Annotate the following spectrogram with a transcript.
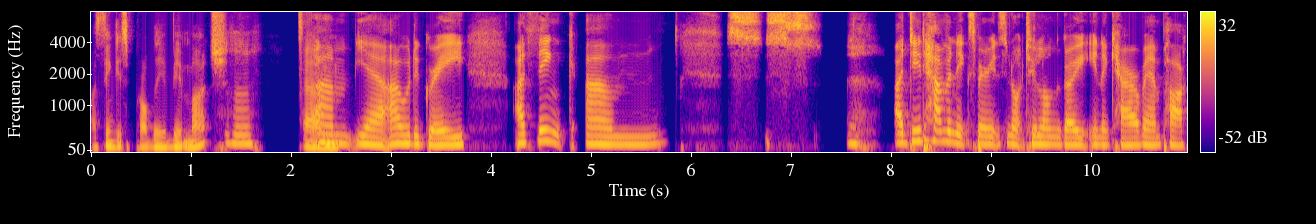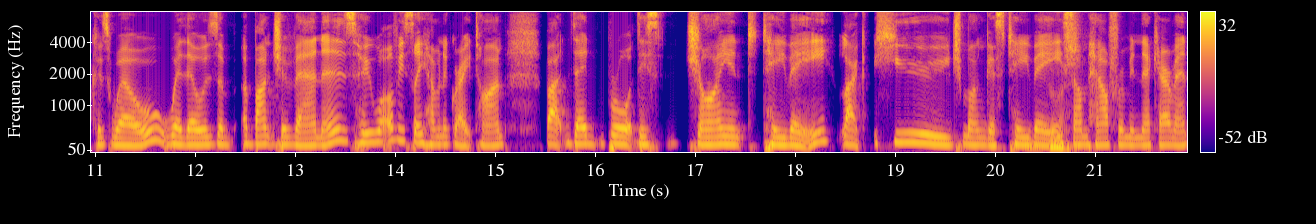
I think it's probably a bit much. Mhm. Um, Um, yeah, I would agree. I think um, s- s- I did have an experience not too long ago in a caravan park as well, where there was a, a bunch of vanners who were obviously having a great time, but they'd brought this giant TV, like huge, mungus TV, Gosh. somehow from in their caravan,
